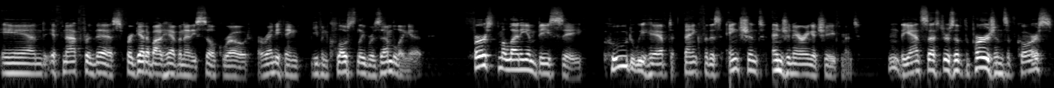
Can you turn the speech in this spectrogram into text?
And if not for this, forget about having any Silk Road or anything even closely resembling it. First millennium BC, who do we have to thank for this ancient engineering achievement? Hmm, the ancestors of the Persians, of course.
